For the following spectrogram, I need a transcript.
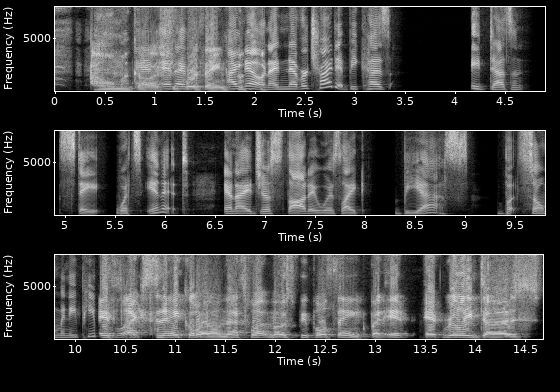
oh my gosh and you I- poor thing I know, and I've never tried it because it doesn't state what's in it, and I just thought it was like BS. But so many people, It's who like snake oil, and that's what most people think, but it it really does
